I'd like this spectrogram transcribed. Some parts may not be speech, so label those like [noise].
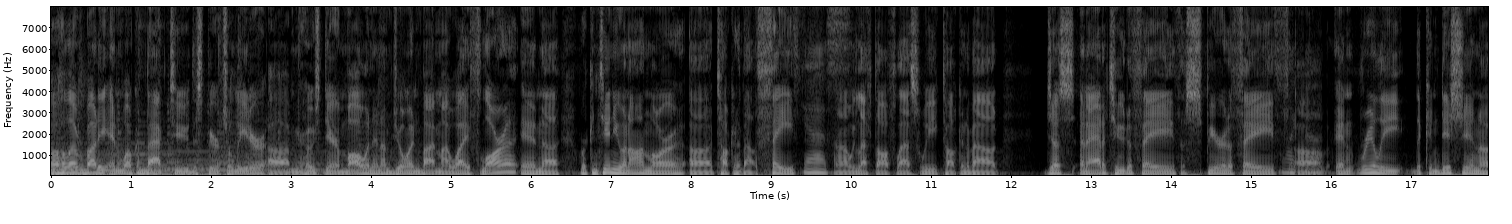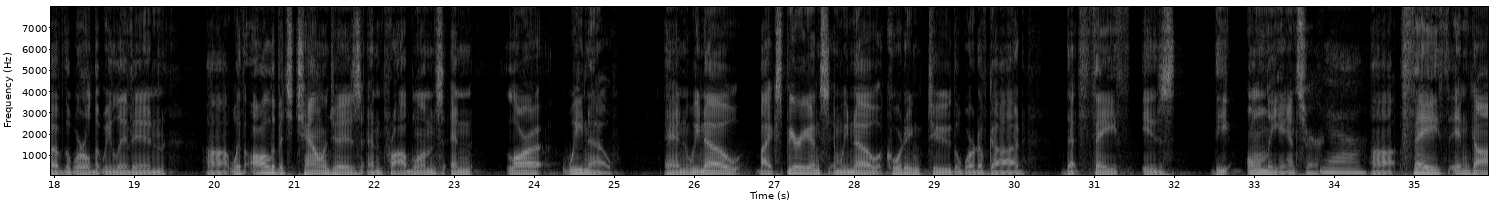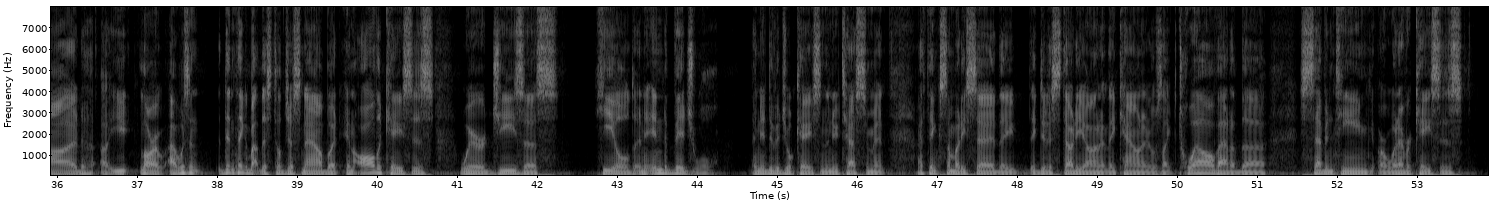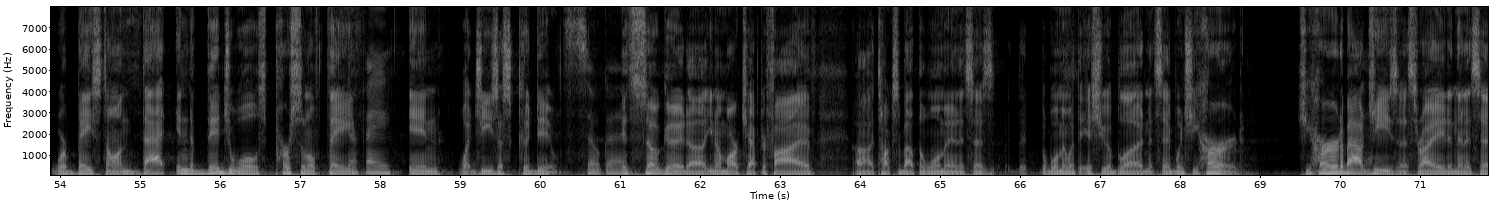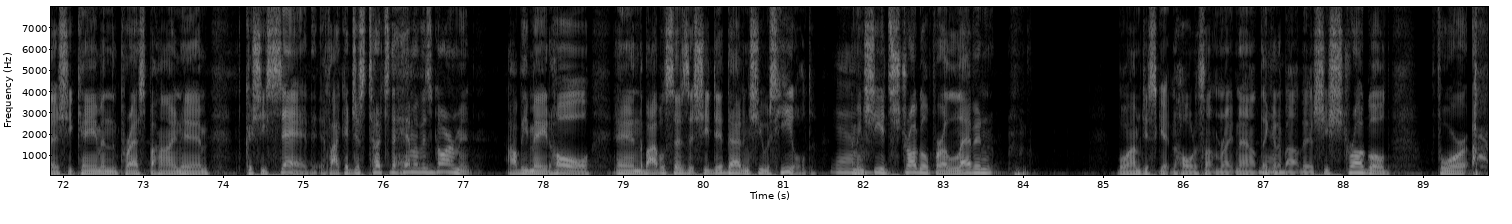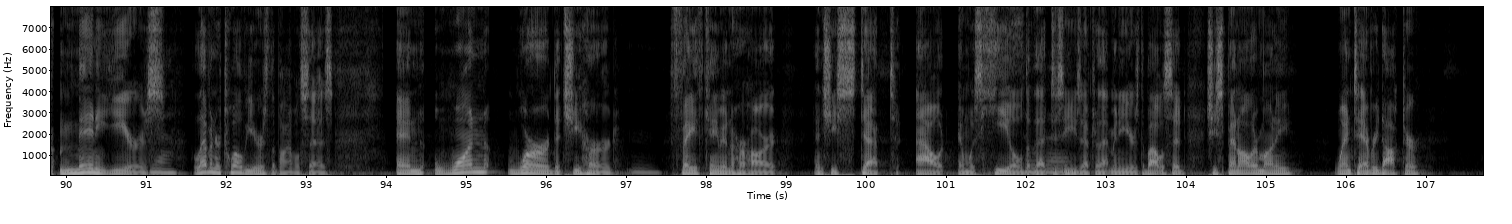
Well, hello, everybody, and welcome back to The Spiritual Leader. Uh, I'm your host, Darren Baldwin, and I'm joined by my wife, Laura. And uh, we're continuing on, Laura, uh, talking about faith. Yes. Uh, we left off last week talking about just an attitude of faith, a spirit of faith, like uh, and really the condition of the world that we live in uh, with all of its challenges and problems. And Laura, we know, and we know by experience, and we know according to the Word of God that faith is the only answer. Yeah. Uh, faith in God, uh, you, Laura. I wasn't didn't think about this till just now, but in all the cases where Jesus healed an individual, an individual case in the New Testament, I think somebody said they they did a study on it. They counted it was like twelve out of the seventeen or whatever cases were based on that individual's personal faith faith. in what Jesus could do. It's So good. It's so good. Uh, you know, Mark chapter 5 uh, talks about the woman. It says the, the woman with the issue of blood, and it said when she heard, she heard about Jesus, right? And then it says she came in the press behind him because she said, if I could just touch the hem of his garment, I'll be made whole. And the Bible says that she did that and she was healed. Yeah. I mean, she had struggled for 11 boy, I'm just getting hold of something right now thinking Yeah. about this. She struggled for [laughs] many years, Yeah. 11 or 12 years, the Bible says. And one word that she heard, mm. faith came into her heart, and she stepped out and was healed of that good. disease after that many years. The Bible said she spent all her money, went to every doctor,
